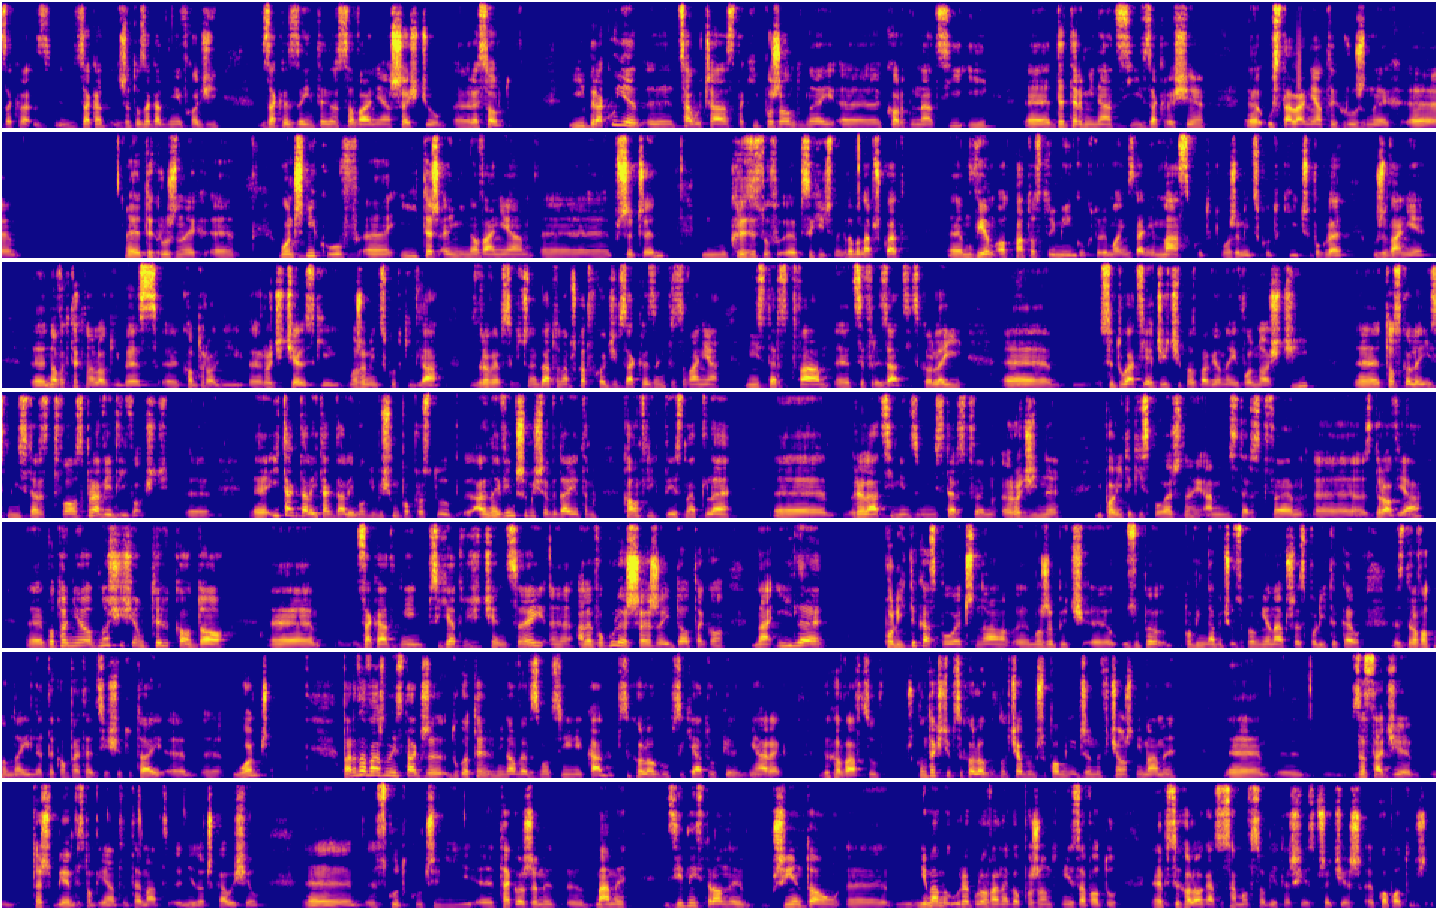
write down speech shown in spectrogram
że to zagadnienie wchodzi w zakres zainteresowania sześciu resortów. I brakuje cały czas takiej porządnej e, koordynacji i e, determinacji w zakresie e, ustalania tych różnych, tych różnych łączników i też eliminowania przyczyn kryzysów psychicznych. No bo na przykład mówiłem o patostreamingu, który moim zdaniem ma skutki, może mieć skutki, czy w ogóle używanie nowych technologii bez kontroli rodzicielskiej może mieć skutki dla zdrowia psychicznego, a to na przykład wchodzi w zakres zainteresowania Ministerstwa e, Cyfryzacji. Z kolei e, sytuacja dzieci pozbawionej wolności e, to z kolei jest Ministerstwo Sprawiedliwości. I tak dalej, i tak dalej. Moglibyśmy po prostu, ale największy, myślę, wydaje ten konflikt jest na tle relacji między Ministerstwem Rodziny i Polityki Społecznej a Ministerstwem Zdrowia, bo to nie odnosi się tylko do E, zagadnień psychiatrii dziecięcej, e, ale w ogóle szerzej do tego, na ile polityka społeczna e, może być, powinna być uzupełniona przez politykę zdrowotną, na ile te kompetencje się tutaj łączą. Bardzo ważne jest także długoterminowe wzmocnienie kadr psychologów, psychiatrów, pielęgniarek, wychowawców. W kontekście psychologów no, chciałbym przypomnieć, że my wciąż nie mamy w zasadzie, też miałem wystąpienia na ten temat, nie doczekały się E, skutku, czyli e, tego, że my e, mamy z jednej strony przyjętą, nie mamy uregulowanego porządnie zawodu psychologa, co samo w sobie też jest przecież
